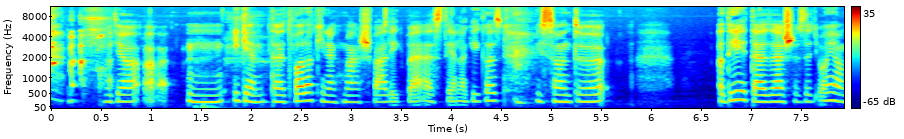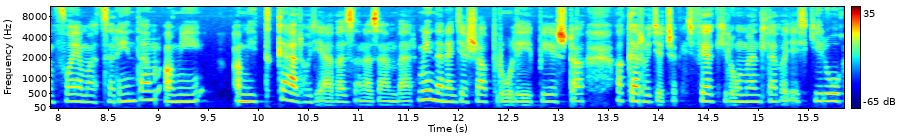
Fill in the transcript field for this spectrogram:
hogy a, a, mm, igen, tehát valakinek más válik be, ez tényleg igaz, viszont a diétázás ez egy olyan folyamat szerintem, ami, amit kell, hogy elvezzen az ember. Minden egyes apró lépést, a, akár hogyha csak egy fél kiló ment le, vagy egy kiló,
